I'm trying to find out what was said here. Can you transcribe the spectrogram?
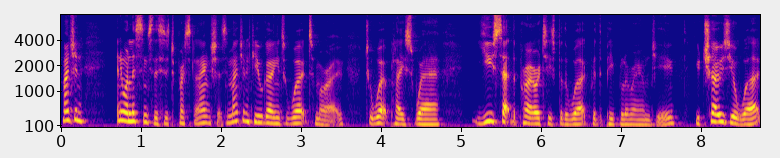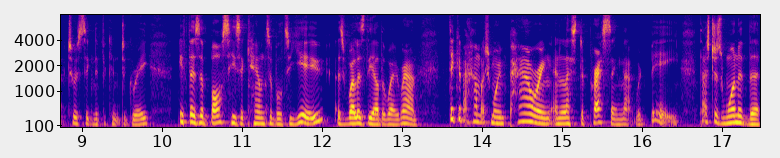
Imagine anyone listening to this is depressed and anxious. Imagine if you were going into work tomorrow to a workplace where you set the priorities for the work with the people around you. You chose your work to a significant degree. If there's a boss, he's accountable to you as well as the other way around. Think about how much more empowering and less depressing that would be. That's just one of the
